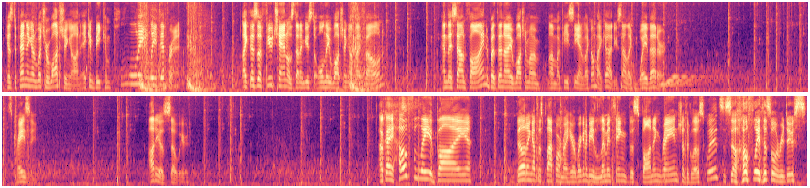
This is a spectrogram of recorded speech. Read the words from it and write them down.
Because depending on what you're watching on, it can be completely different. Like, there's a few channels that I'm used to only watching on my phone, and they sound fine, but then I watch them on, on my PC, and I'm like, oh my god, you sound like way better. It's crazy. Audio is so weird. Okay, hopefully by building up this platform right here, we're going to be limiting the spawning range of the glow squids. So hopefully this will reduce...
